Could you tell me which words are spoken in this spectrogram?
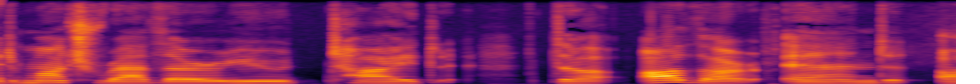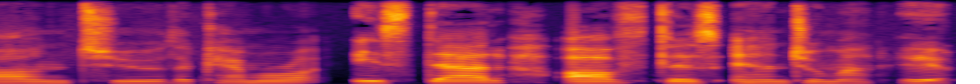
I'd much rather you tied the other end onto the camera instead of this end to my ear.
